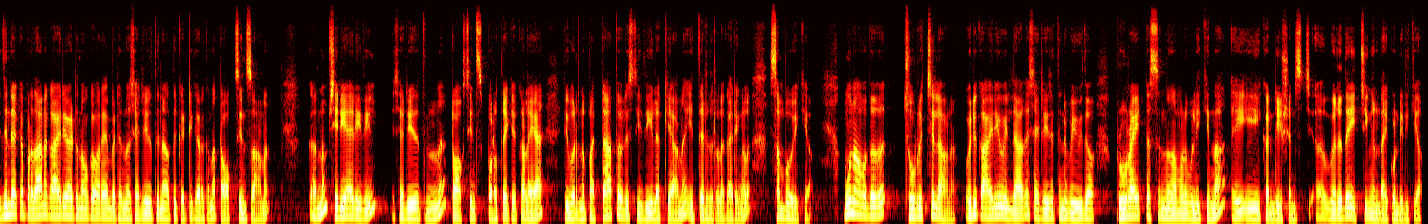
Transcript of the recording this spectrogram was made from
ഇതിന്റെയൊക്കെ പ്രധാന കാര്യമായിട്ട് നമുക്ക് പറയാൻ പറ്റുന്നത് ശരീരത്തിനകത്ത് കെട്ടിക്കിടക്കുന്ന ടോക്സിൻസ് ആണ്. കാരണം ശരിയായ രീതിയിൽ ശരീരത്തിൽ നിന്ന് ടോക്സിൻസ് പുറത്തേക്ക് കളയാൻ ലിവറിന് പറ്റാത്ത ഒരു സ്ഥിതിയിലൊക്കെയാണ് ഇത്തരത്തിലുള്ള കാര്യങ്ങൾ സംഭവിക്കുക. മൂന്നാമത്തത് ചൊറിച്ചിലാണ്. ഒരു കാര്യവുമില്ലാതെ ശരീരത്തിന്റെ വിവിധ പ്രൂറൈറ്റസ് എന്ന് നമ്മൾ വിളിക്കുന്ന ഈ- കണ്ടീഷൻസ് വെറുതെ ഇച്ചിങ് ഉണ്ടായിക്കൊണ്ടിരിക്കുക.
